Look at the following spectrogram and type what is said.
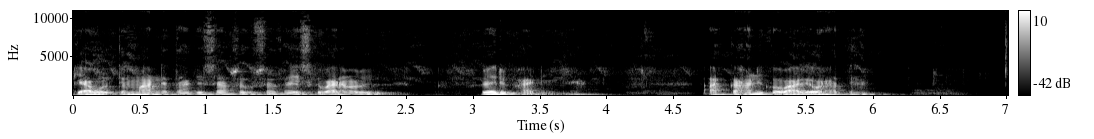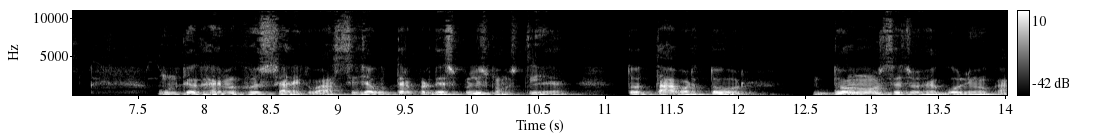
क्या बोलते हैं, मान्यता के हिसाब से घुसा था, इसके बारे में अभी वेरीफाई नहीं है। आप कहानी को आगे बढ़ाते हैं। उनके घर में घुस जाने के बाद से जब उत्तर प्रदेश पुलिस पहुँचती है तो ताबड़तोड़ दोनों ओर से जो है गोलियों का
